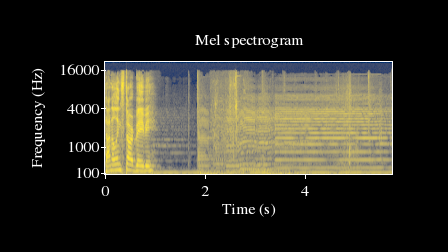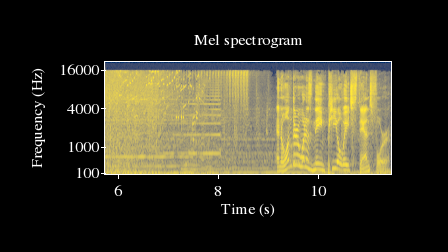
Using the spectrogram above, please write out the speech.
Tunneling start, baby. And I wonder what his name POH stands for.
